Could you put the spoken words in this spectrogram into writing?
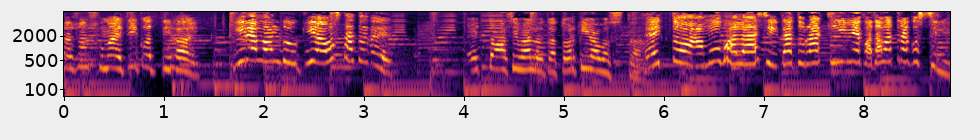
সবসময় সময়তেই করতে হয়। কি রে বন্ধু কি অবস্থা তোদের? এই তো আছি ভালো তা তোর কি অবস্থা? এই তো আমিও ভালো আছি তা তোরা কি নিয়ে কথাবার্তা করছিলি?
